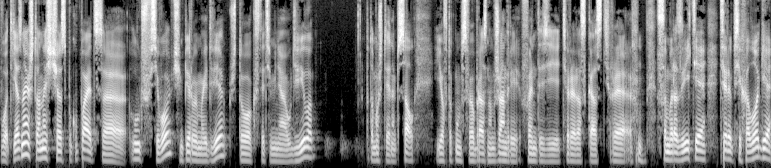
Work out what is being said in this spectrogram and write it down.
Вот, я знаю, что она сейчас покупается лучше всего, чем первые мои две, что, кстати, меня удивило, потому что я написал ее в таком своеобразном жанре фэнтези-рассказ-саморазвитие-психология.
